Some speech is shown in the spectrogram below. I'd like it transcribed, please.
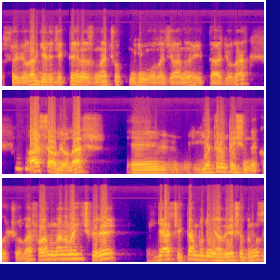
söylüyorlar. Gelecekte en azından çok mühim olacağını iddia ediyorlar. Arsa alıyorlar, e, yatırım peşinde koşuyorlar falan. Bunların ama hiçbiri gerçekten bu dünyada yaşadığımız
